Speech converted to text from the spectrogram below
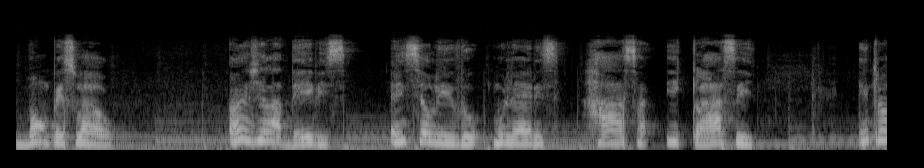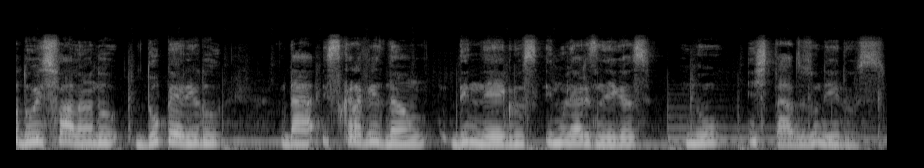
Bom, pessoal, Angela Davis, em seu livro Mulheres, Raça e Classe, introduz falando do período da escravidão de negros e mulheres negras nos Estados Unidos.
